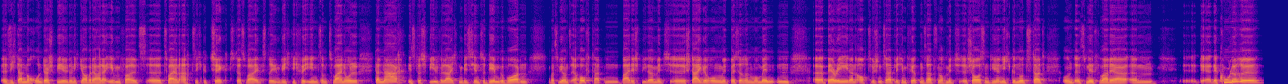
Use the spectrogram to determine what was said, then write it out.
äh, sich dann noch runterspielt und ich glaube, da hat er ebenfalls äh, 82 gecheckt. Das war extrem wichtig für ihn zum 2-0. Danach ist das Spiel vielleicht ein bisschen zu dem geworden, was wir uns erhofft hatten. Beide Spieler mit äh, Steigerungen, mit besseren Momenten. Äh, Barry dann auch zwischenzeitlich im vierten Satz noch mit äh, Chancen, die er nicht genutzt hat. Und äh, Smith war der, ähm, äh, der, der coolere,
